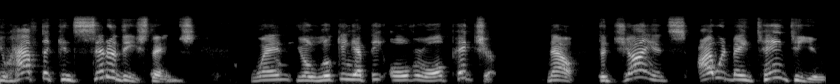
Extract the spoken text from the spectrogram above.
You have to consider these things when you're looking at the overall picture. Now, the Giants, I would maintain to you,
